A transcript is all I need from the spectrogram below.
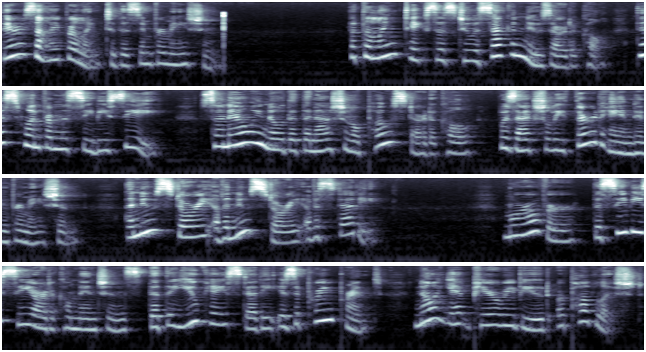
There is a hyperlink to this information. But the link takes us to a second news article, this one from the CBC. So now we know that the National Post article was actually third hand information, a news story of a news story of a study. Moreover, the CBC article mentions that the UK study is a preprint, not yet peer reviewed or published.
